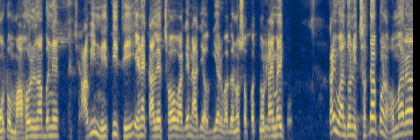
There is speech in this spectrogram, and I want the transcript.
મોટો માહોલ ના બને. આવી નીતિથી એણે કાલે છ વાગે ને આજે અગિયાર વાગ્યાનો શપથનો. ટાઈમ આપ્યો. કઈ વાંધો નહીં. છતાં પણ અમારા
